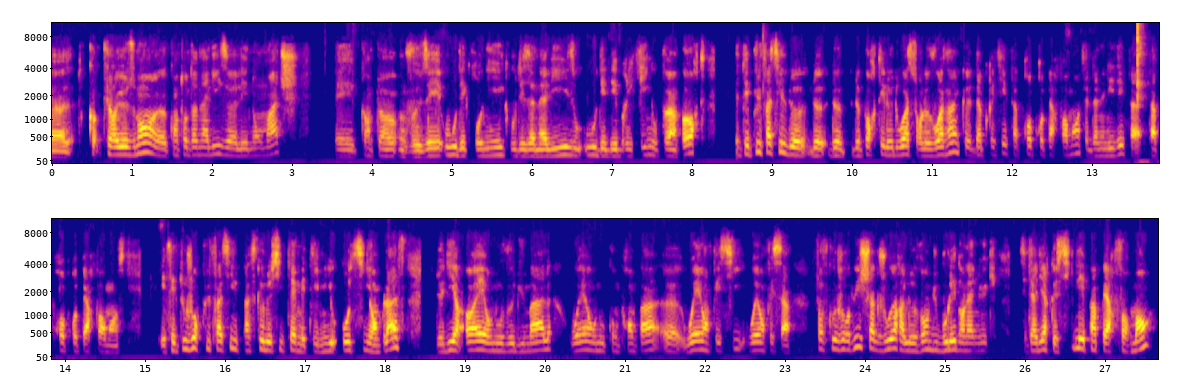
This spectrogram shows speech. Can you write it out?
curieusement, quand on analyse les non-matchs, et quand on faisait ou des chroniques, ou des analyses, ou des débriefings, ou peu importe, c'était plus facile de, de, de, porter le doigt sur le voisin que d'apprécier sa propre performance et d'analyser sa, propre performance. Et c'est toujours plus facile parce que le système était mis aussi en place de dire ouais on nous veut du mal, ouais on nous comprend pas, euh, ouais on fait ci, ouais on fait ça. Sauf qu'aujourd'hui chaque joueur a le vent du boulet dans la nuque. C'est-à-dire que s'il n'est pas performant,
